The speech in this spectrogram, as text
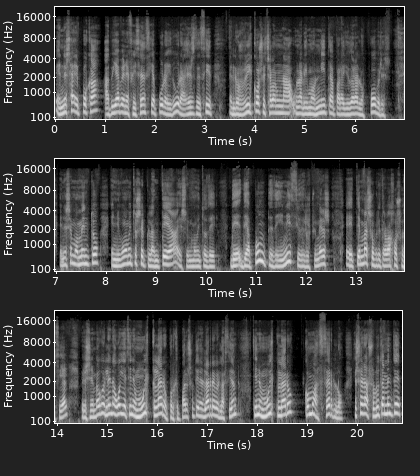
en esa época había beneficencia pura y dura, es decir, los ricos echaban una, una limosnita para ayudar a los pobres. En ese momento, en ningún momento se plantea, es el momento de, apunte, de inicio de los primeros eh, temas sobre trabajo social, pero sin embargo Elena Guaya tiene muy claro, porque para eso tiene la revelación, tiene muy claro cómo hacerlo. Eso era absolutamente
